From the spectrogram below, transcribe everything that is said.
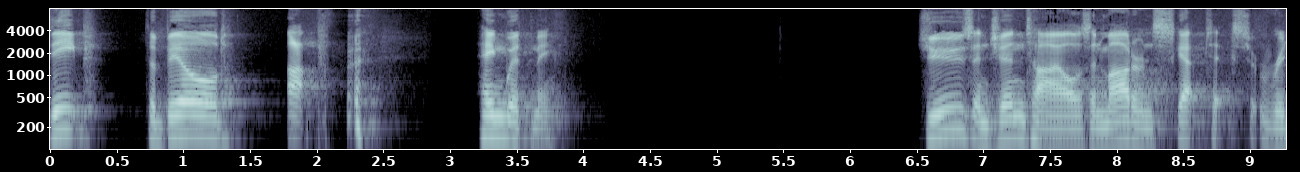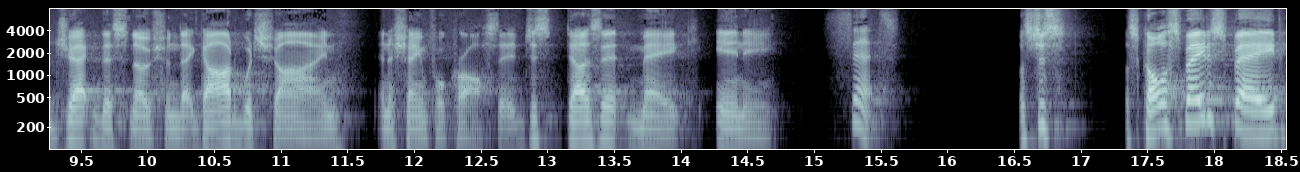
deep to build up. Hang with me. Jews and Gentiles and modern skeptics reject this notion that God would shine in a shameful cross. It just doesn't make any sense. Let's just let's call a spade a spade.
